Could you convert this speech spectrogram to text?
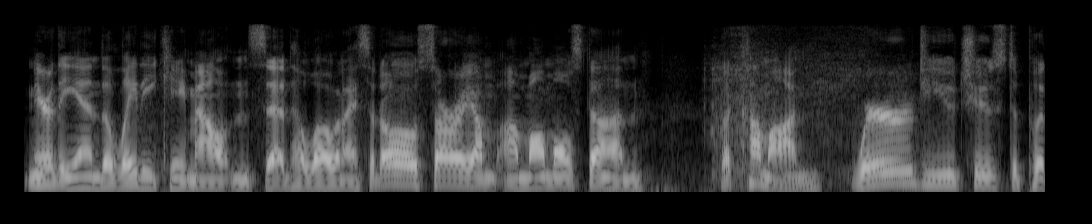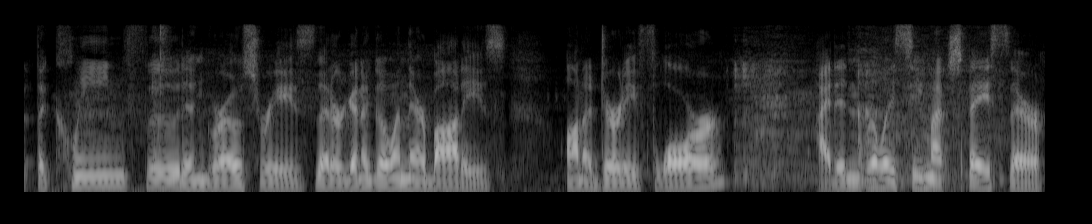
near the end, a lady came out and said hello, and I said, oh, sorry, I'm, I'm almost done. But come on, where do you choose to put the clean food and groceries that are going to go in their bodies? On a dirty floor? I didn't really see much space there.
